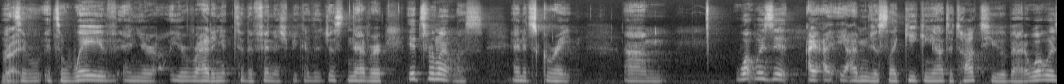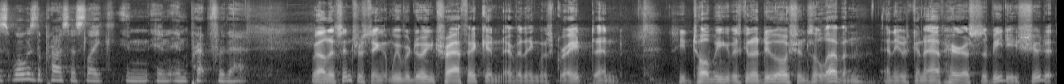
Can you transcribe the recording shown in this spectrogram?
Right. It's a it's a wave, and you're you're riding it to the finish because it just never. It's relentless, and it's great. Um, what was it? I, I I'm just like geeking out to talk to you about it. What was what was the process like in in, in prep for that? Well, it's interesting. We were doing traffic, and everything was great. And he told me he was going to do Ocean's Eleven, and he was going to have Harris Savides shoot it.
